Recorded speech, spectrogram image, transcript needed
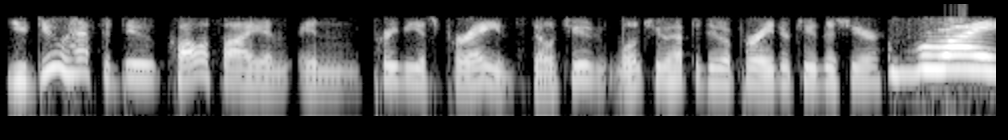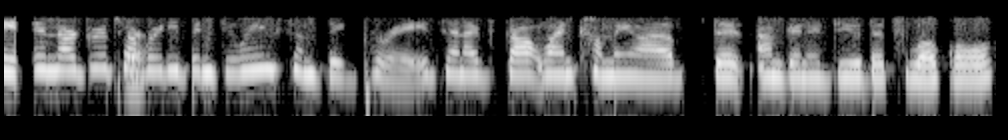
you do have to do qualify in in previous parades, don't you? Won't you have to do a parade or two this year? Right, and our group's Yeah. already been doing some big parades, and I've got one coming up that I'm going to do that's local,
